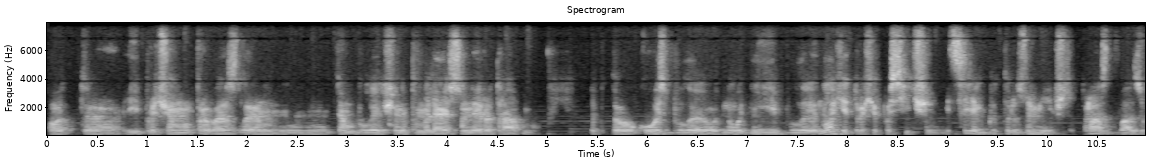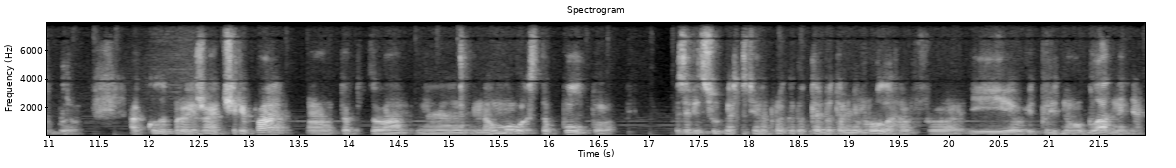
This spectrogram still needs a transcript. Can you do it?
От е, і причому привезли там були, якщо не помиляюся, нейротравми. Тобто у когось були одно, однієї були ноги трохи посічені, і це якби ти розумієш, тобто раз-два зробили. А коли проїжджають черепа, е, тобто на умовах стопулпу, за відсутності, наприклад, у тебе там невролога і відповідного обладнання,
